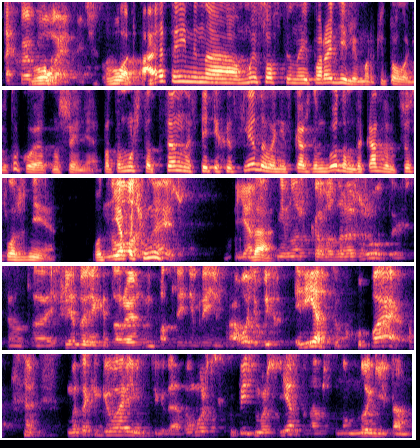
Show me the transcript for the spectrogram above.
такое вот, бывает, Вячеслав. Вот, а это именно мы, собственно, и породили, маркетологи, такое отношение, потому что ценность этих исследований с каждым годом доказывать все сложнее. Вот Но, я почему... Знаешь, я да. тут немножко возражу, то есть вот э, исследования, которые мы в последнее время проводим, их редко покупают. Мы так и говорим всегда. Вы можете купить, может нет, потому что ну, многие там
